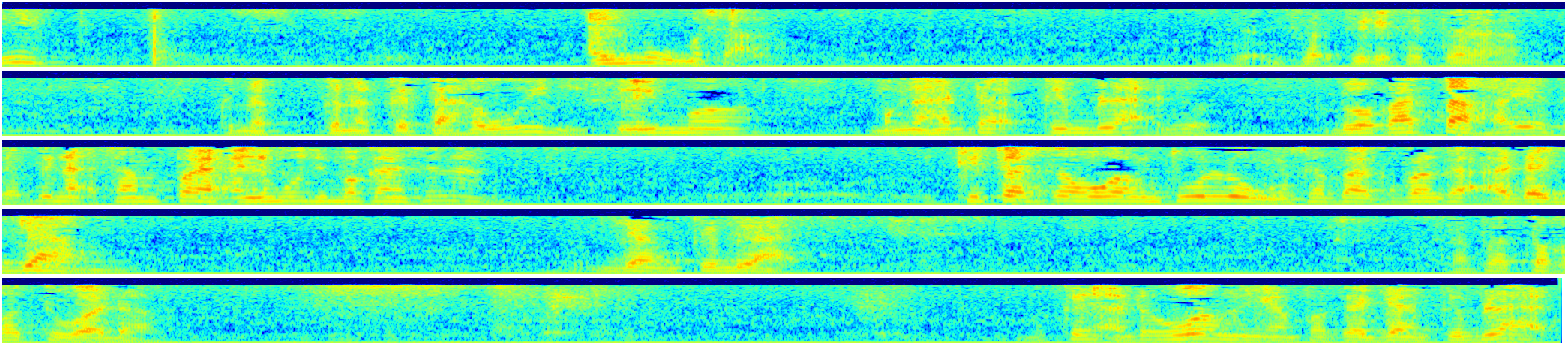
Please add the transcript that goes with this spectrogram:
Ni ilmu masalah sebab tu dia kata kena kena ketahui ni kelima menghadap kiblat tu. Dua kata ya tapi nak sampai ilmu tu bukan senang. Kita seorang tolong sampai kepada ada jam. Jam kiblat. Sampai tahu tu ada. Mungkin ada orang yang pakai jam kiblat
